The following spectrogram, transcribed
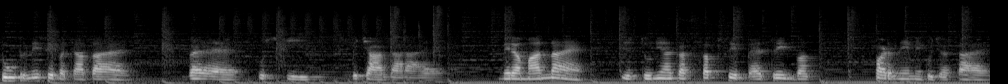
टूटने से बचाता है, वह है उसकी विचारधारा है। मेरा मानना है, इस दुनिया का सबसे बेहतरीन वक्त पढ़ने में गुजरता है।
